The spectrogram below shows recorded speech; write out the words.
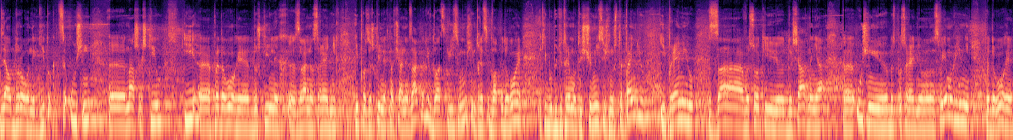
для обдарованих діток. Це учні е, наших шкіл і е, педагоги дошкільних, загальносередніх і позашкільних навчальних закладів. 28 учнів, 32 педагоги, які будуть отримувати щомісячну стипендію і премію за високі досягнення. Учні безпосередньо на своєму рівні, педагоги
